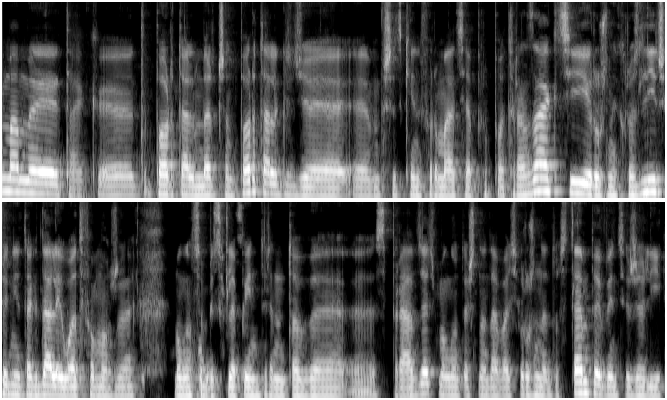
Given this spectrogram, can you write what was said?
mamy tak, e, portal Merchant Portal, gdzie wszystkie informacje a propos transakcji, różnych rozliczeń i tak dalej łatwo może, mogą sobie sklepy internetowe e, sprawdzać, mogą też nadawać różne dostępy, więc jeżeli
